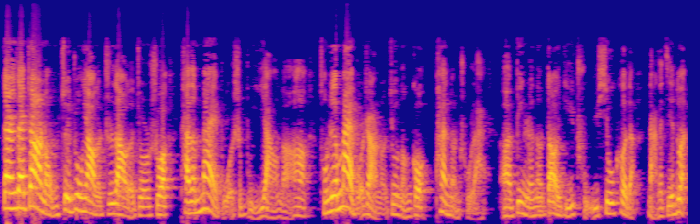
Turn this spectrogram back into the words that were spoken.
但是在这儿呢，我们最重要的知道的就是说它的脉搏是不一样的啊，从这个脉搏这儿呢就能够判断出来啊，病人呢到底处于休克的哪个阶段。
